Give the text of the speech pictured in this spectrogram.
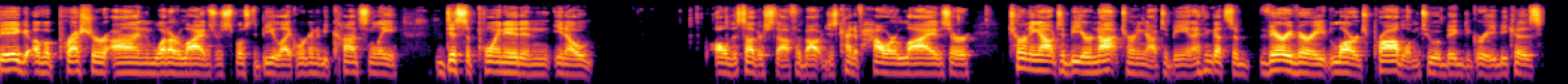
big of a pressure on what our lives are supposed to be like, we're going to be constantly disappointed and, you know, all this other stuff about just kind of how our lives are turning out to be or not turning out to be. And I think that's a very, very large problem to a big degree because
